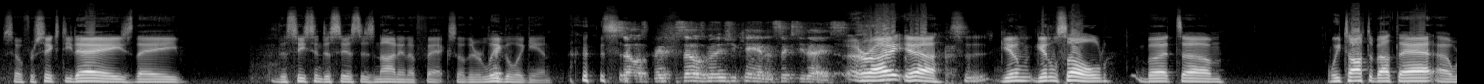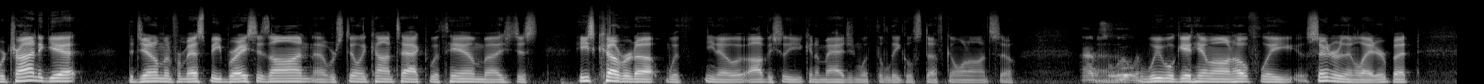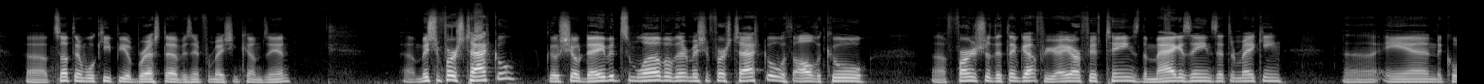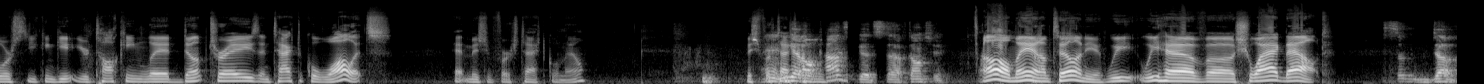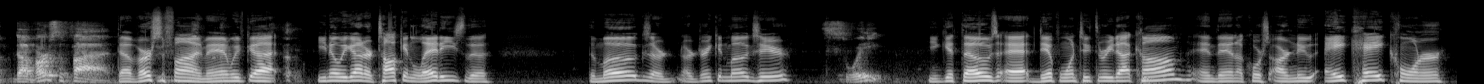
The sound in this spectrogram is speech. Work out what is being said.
So for sixty days, they the cease and desist is not in effect, so they're legal again. Sell as many, sell as many as you can in sixty days. All right, yeah, so get them get them sold. But um, we talked about that. Uh, we're trying to get the gentleman from SB Braces on. Uh, we're still in contact with him. Uh, he's just he's covered up with you know obviously you can imagine with the legal stuff going on. So Absolutely. we will get him on hopefully sooner than later. But uh, something we'll keep you abreast of as information comes in. Uh, Mission First Tactical. Go show David some love over there at Mission First Tactical with all the cool uh, furniture that they've got for your AR-15s, the magazines that they're making, uh, and of course you can get your talking lead dump trays and tactical wallets at Mission First Tactical now. Mission Man, First you got all kinds of good stuff, don't you? Oh man, I'm telling you, we we have uh, swagged out. So di- diversified. diversifying, man. We've got, you know, we got our talking leadies, the the mugs, our, our drinking mugs here. Sweet. You can get those at dip123.com. And then, of course, our new AK Corner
